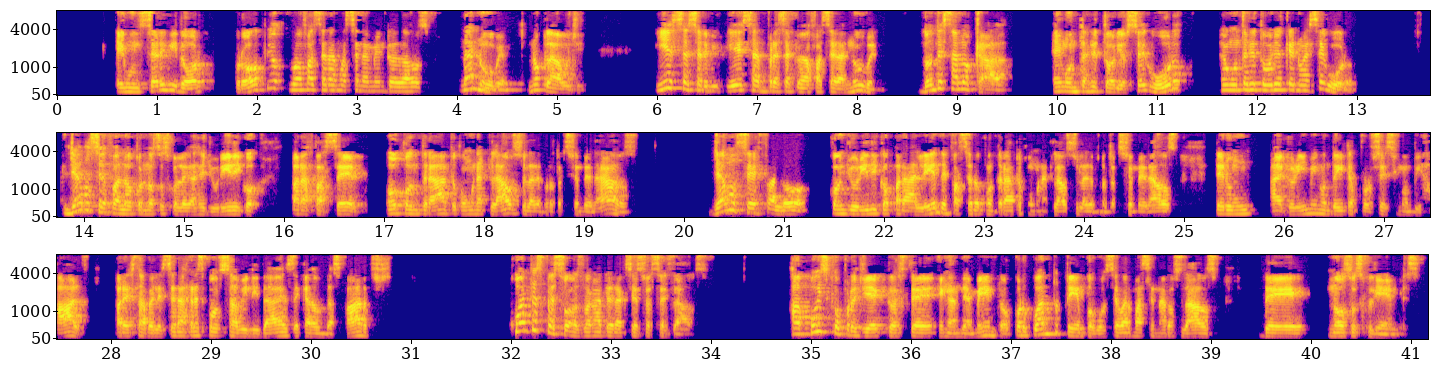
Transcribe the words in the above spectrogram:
em um servidor próprio ou vai fazer armazenamento de dados na nuvem, no cloud. E essa, essa empresa que vai fazer a nuvem, onde está alocada? Em um território seguro, em um território que não é seguro. Já você falou com nossos colegas de jurídico para fazer o contrato com uma cláusula de proteção de dados? Já você falou com jurídico para, além de fazer o contrato com uma cláusula de proteção de dados, ter um agreement on data processing on behalf para estabelecer as responsabilidades de cada uma das partes. Quantas pessoas vão ter acesso a esses dados? Após que o projeto esteja em andamento, por quanto tempo você vai armazenar os dados de nossos clientes?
